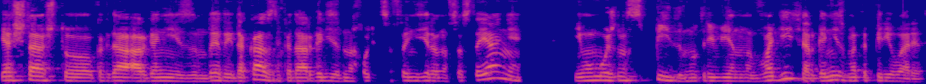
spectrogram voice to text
Я считаю, что когда организм, да это и доказано, когда организм находится в тонизированном состоянии, ему можно спид внутривенно вводить, организм это переварит.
